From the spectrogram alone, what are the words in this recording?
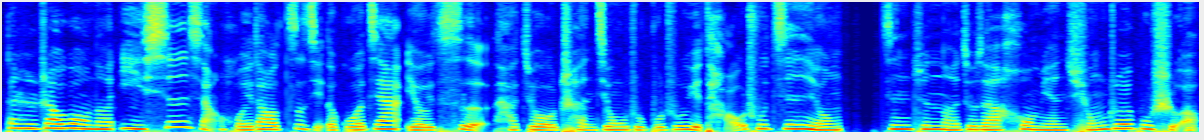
但是赵构呢，一心想回到自己的国家。有一次，他就趁金兀术不注意逃出金营，金军呢就在后面穷追不舍。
